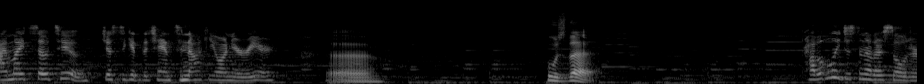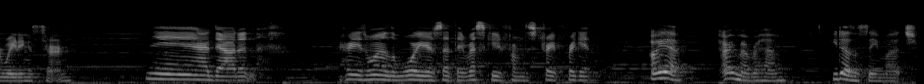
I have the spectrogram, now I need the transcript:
I might so too, just to get the chance to knock you on your ear. Uh. Who's that? Probably just another soldier waiting his turn. Yeah, I doubt it. I heard he's one of the warriors that they rescued from the stray frigate. Oh, yeah, I remember him. He doesn't say much.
